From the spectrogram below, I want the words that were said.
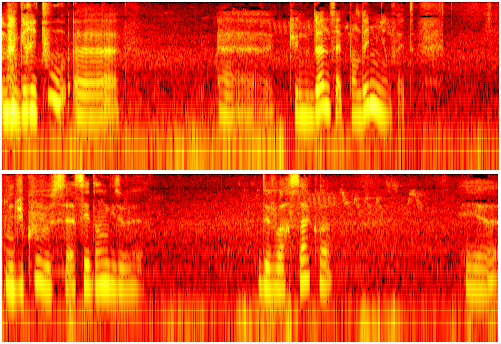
malgré tout, que nous donne cette pandémie en fait. Du coup, c'est assez dingue de, voir ça, quoi. Et, euh,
